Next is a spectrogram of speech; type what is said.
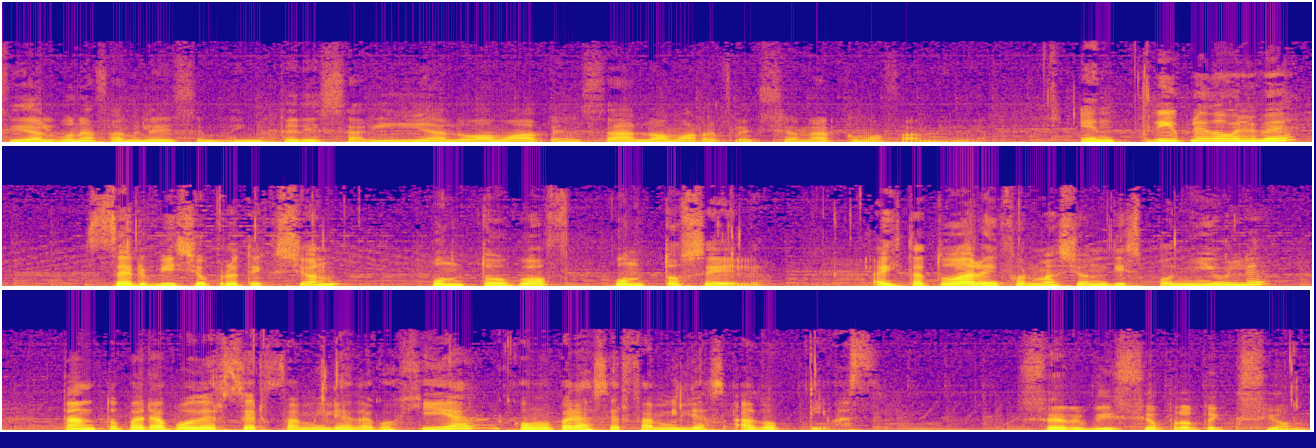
Si alguna familia dice, me interesaría, lo vamos a pensar, lo vamos a reflexionar como familia. En www.servicioprotección.gov.cl. Ahí está toda la información disponible, tanto para poder ser familias de acogida como para ser familias adoptivas. Servicioprotección.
